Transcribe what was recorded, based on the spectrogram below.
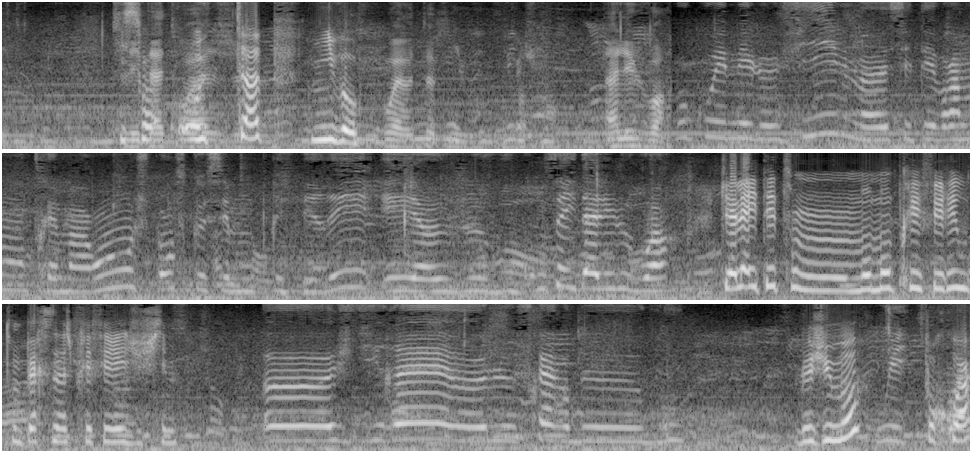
et tout. Qui sont au top niveau. Ouais, au top niveau, franchement. Allez le voir. J'ai beaucoup aimé le film, c'était vraiment très marrant, je pense que c'est mon préféré et euh, je vous conseille d'aller le voir. Quel a été ton moment préféré ou ton personnage préféré du film? Euh, Je dirais euh, le frère de Gou. Le jumeau? Oui. Pourquoi?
